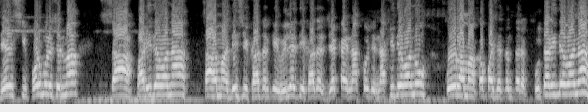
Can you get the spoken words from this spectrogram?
જેલસી ફોર્મ્યુલેશનમાં સાહ પાડી દેવાના. સાહમાં દેશી ખાતર કે વિલેતી ખાતર જે કાંઈ નાખવું છે નાખી દેવાનું. કોરામાં કપાસે તંતરે ખૂતાડી દેવાના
